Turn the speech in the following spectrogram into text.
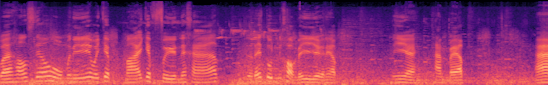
warehouse เนี่ยครับผมอันนี้ไว้เก็บไม้เก็บฟืนนะครับจะได้ตุนของได้เยอะๆนะครับนี่ไงหั่นไปครับ อ่า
